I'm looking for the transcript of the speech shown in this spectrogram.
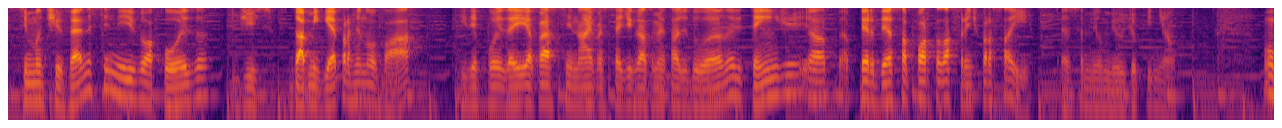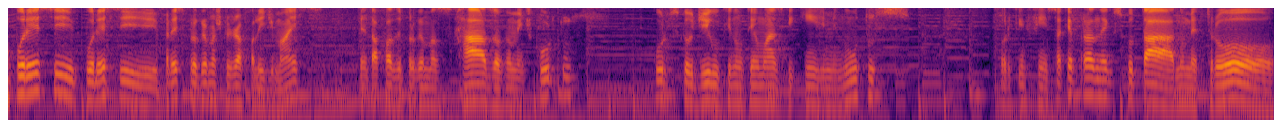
se mantiver nesse nível a coisa, de dar migué para renovar, e depois aí vai assinar e vai sair de graça metade do ano, ele tende a, a perder essa porta da frente para sair. Essa é a minha humilde opinião. Bom, por esse, por esse, para esse programa acho que eu já falei demais. Vou tentar fazer programas razoavelmente curtos, curtos que eu digo que não tenham mais do que 15 minutos, porque enfim, isso aqui é para nego escutar no metrô,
